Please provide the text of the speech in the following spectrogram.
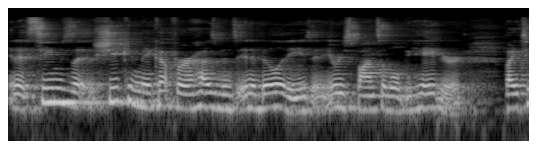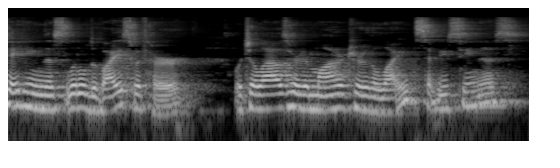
And it seems that she can make up for her husband's inabilities and irresponsible behavior by taking this little device with her, which allows her to monitor the lights. Have you seen this?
